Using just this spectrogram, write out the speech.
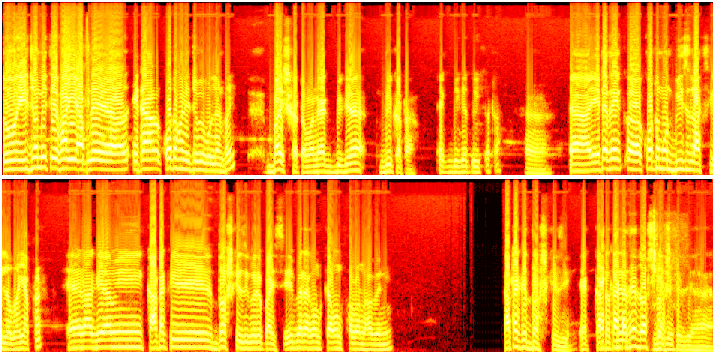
তো এই জমিতে ভাই আপনি এটা কতখানি জমি বললেন ভাই? বাইশ কাঠা মানে এক বিঘা দুই কাঠা। এক বিঘা দুই কাঠা। হ্যাঁ। এটাতে কত মন বীজ লাগছিল ভাই আপনার? এর আগে আমি কাটাকে দশ কেজি করে পাইছি এবার এখন কেমন ফলন হবে নি? কাটাকে দশ কেজি এক কাটাতে দশ কেজি। হ্যাঁ।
